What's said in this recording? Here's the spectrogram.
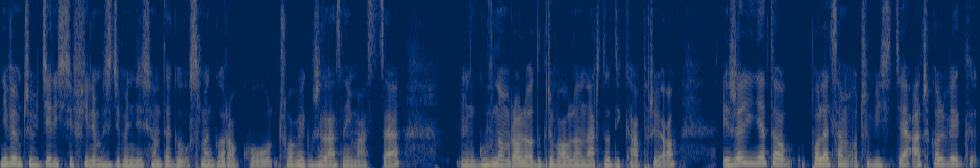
Nie wiem, czy widzieliście film z 98 roku, Człowiek w żelaznej masce. Główną rolę odgrywał Leonardo DiCaprio. Jeżeli nie, to polecam oczywiście, aczkolwiek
